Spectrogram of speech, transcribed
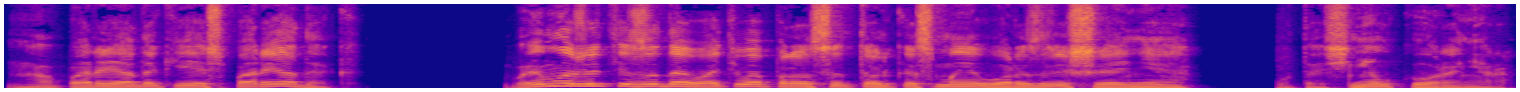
но порядок есть порядок. Вы можете задавать вопросы только с моего разрешения», — уточнил коронер.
